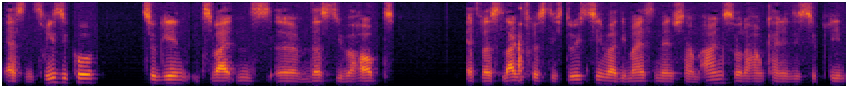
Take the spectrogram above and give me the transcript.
erstens Risiko zu gehen, zweitens, äh, dass sie überhaupt etwas langfristig durchziehen, weil die meisten Menschen haben Angst oder haben keine Disziplin,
